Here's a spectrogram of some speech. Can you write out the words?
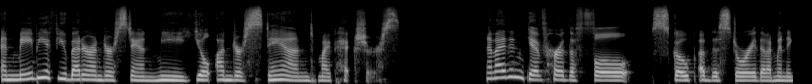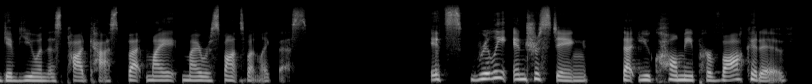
And maybe if you better understand me, you'll understand my pictures. And I didn't give her the full scope of the story that I'm going to give you in this podcast, but my my response went like this. it's really interesting that you call me provocative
